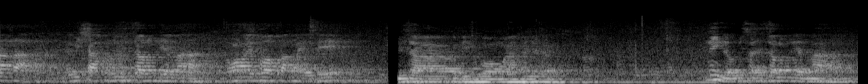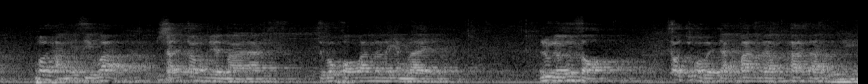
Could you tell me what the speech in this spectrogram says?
บ้างล่ะในวิชาคนที่เจ้าเรียนมาน้องเล่าให้พ่อฟังหน่อยสิวิชากระบี่กระบองมาพะยะค่ะนี่เหรอวิชาที่เจ้าเรียนมา พ่อถามหน่อยสิว่าวิชาที่เจ้าเรียนมานั้นจะประคองวันมันได้อย่างไรลูกเหลือทั้งสองเจ้าจงออกไปจากบ้านเมืองข้าซะเดี๋ยวนี้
